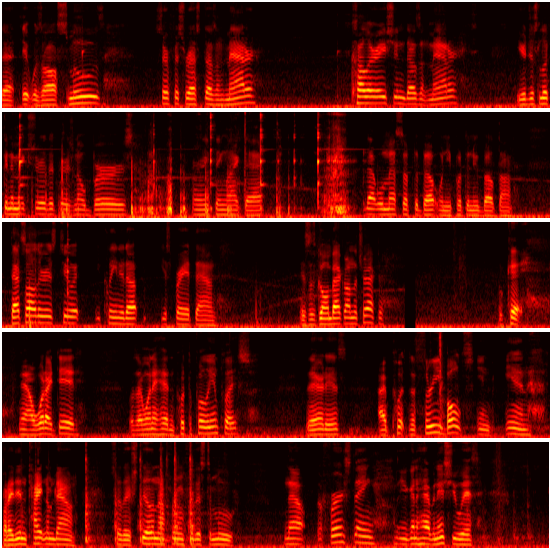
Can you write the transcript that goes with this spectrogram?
that it was all smooth. Surface rust doesn't matter. Coloration doesn't matter. You're just looking to make sure that there's no burrs or anything like that. That will mess up the belt when you put the new belt on. That's all there is to it. You clean it up, you spray it down. This is going back on the tractor. Okay, now what I did was I went ahead and put the pulley in place. There it is. I put the three bolts in, in, but I didn't tighten them down. So there's still enough room for this to move. Now, the first thing that you're gonna have an issue with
